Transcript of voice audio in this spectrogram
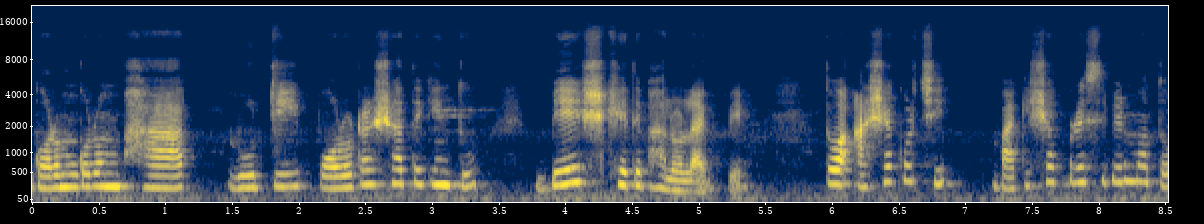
গরম গরম ভাত রুটি, পরোটার সাথে কিন্তু বেশ খেতে ভালো লাগবে। তো আশা করছি বাকি সব রেসিপির মতো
